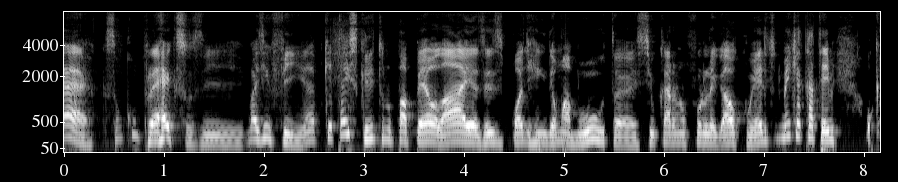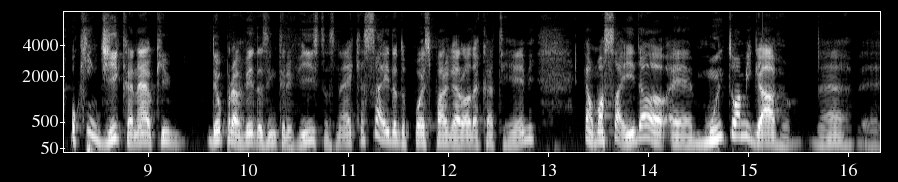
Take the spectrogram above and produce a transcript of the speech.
É, são complexos, e mas enfim, é porque tá escrito no papel lá e às vezes pode render uma multa se o cara não for legal com ele. Tudo bem que a KTM, o, o que indica, né, o que deu para ver das entrevistas, né, que a saída do pós-Pargaró da KTM é uma saída é, muito amigável, né? É,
